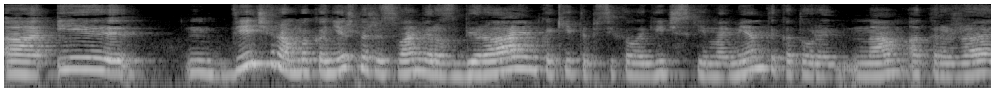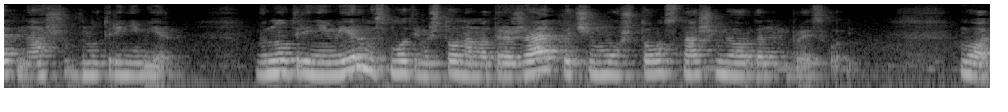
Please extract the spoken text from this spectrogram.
А, и вечером мы, конечно же, с вами разбираем какие-то психологические моменты, которые нам отражают наш внутренний мир внутренний мир, мы смотрим, что нам отражает, почему, что с нашими органами происходит. Вот.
